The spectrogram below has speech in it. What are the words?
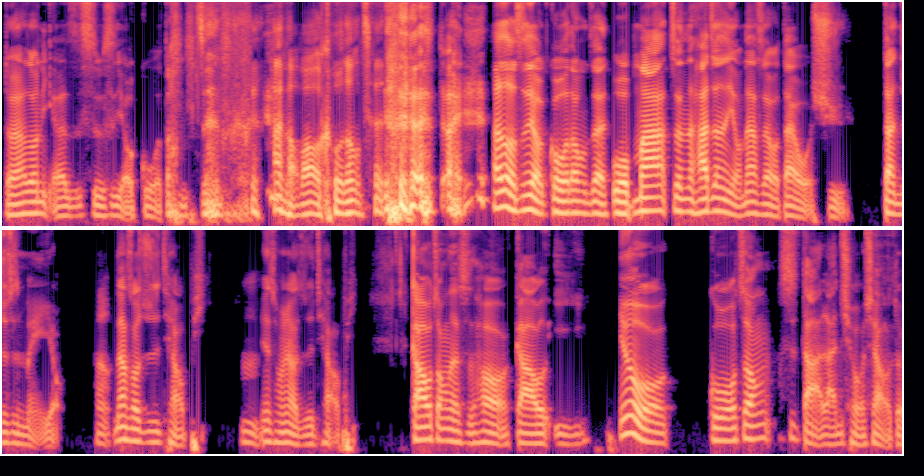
对，他说你儿子是不是有过动症？汉堡包有过动症，对，他说我是有过动症。我妈真的，她真的有，那时候有带我去，但就是没有。嗯那时候就是调皮，嗯因为从小就是调皮。高中的时候，高一，因为我国中是打篮球校队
